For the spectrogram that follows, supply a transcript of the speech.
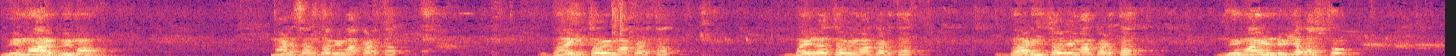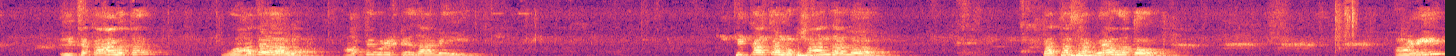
विमा आहे विमा. माणसांचा विमा काढतात. गाईचा विमा काढतात बैलाचा विमा काढतात गाडीचा विमा काढतात विमा इंडिव्हिज्युअल असतो. इथं काय होतं? वादळ आलं अतिवृष्टी झाली. पिकाचं नुकसान झालं. त्याचा सर्वे होतो. आणि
